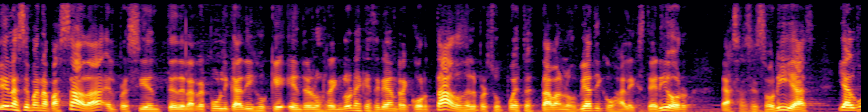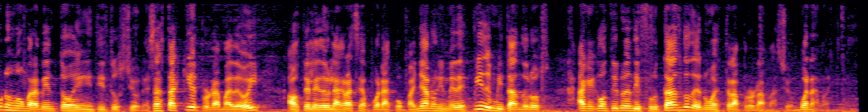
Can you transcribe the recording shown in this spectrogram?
Y en la semana pasada, el presidente de la República dijo que entre los renglones que serían recortados del presupuesto estaban los viáticos al exterior, las asesorías y algunos nombramientos en instituciones. Hasta aquí el programa de hoy. A ustedes les doy las gracias por acompañarnos y me despido invitándolos a que continúen disfrutando de nuestra programación. Buenas noches.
